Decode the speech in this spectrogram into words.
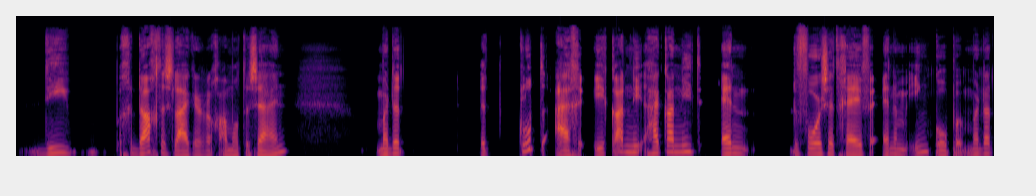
Die gedachten lijken er nog allemaal te zijn. Maar dat, het klopt eigenlijk. Je kan niet, hij kan niet en de voorzet geven en hem inkoppen. Maar dat,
